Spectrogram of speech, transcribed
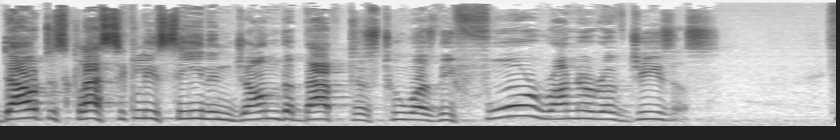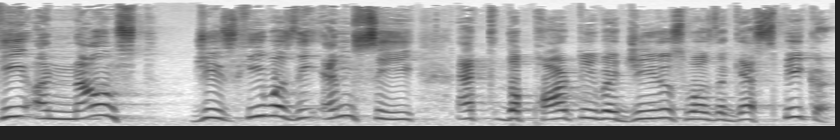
doubt is classically seen in John the Baptist, who was the forerunner of Jesus. He announced Jesus. He was the MC at the party where Jesus was the guest speaker.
